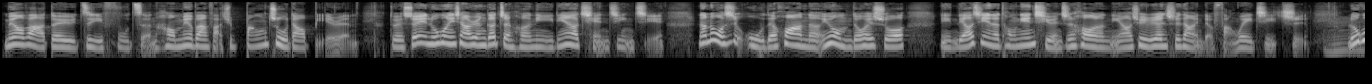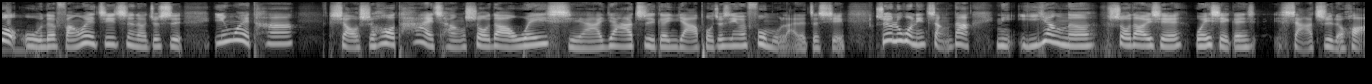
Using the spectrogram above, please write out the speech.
没有办法对于自己负责，然后没有办法去帮助到别人。对，所以如果你想要人格整合，你一定要前进阶。那如果是五的话呢？因为我们都会说，你了解你的童年起源之后呢，你要去认识到你的防卫机制。如果五的防卫机机制呢，就是因为他。小时候太常受到威胁啊、压制跟压迫，就是因为父母来的这些。所以，如果你长大，你一样呢受到一些威胁跟辖制的话，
